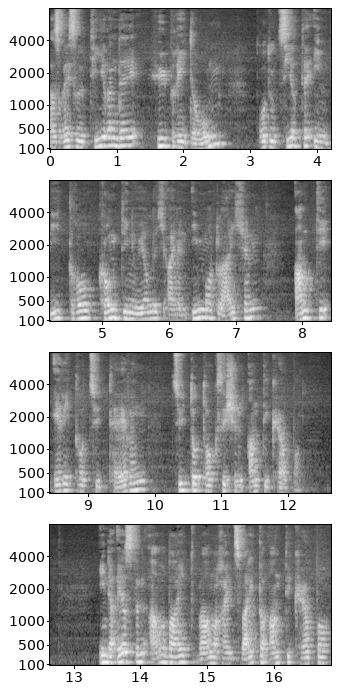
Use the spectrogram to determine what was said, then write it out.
Das resultierende Hybridom produzierte in vitro kontinuierlich einen immer gleichen antierythrozytären zytotoxischen Antikörper. In der ersten Arbeit war noch ein zweiter Antikörper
